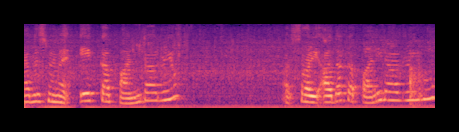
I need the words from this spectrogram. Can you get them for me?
अब इसमें मैं एक कप पानी डाल रही हूँ। सॉरी आधा कप पानी डाल रही हूँ।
